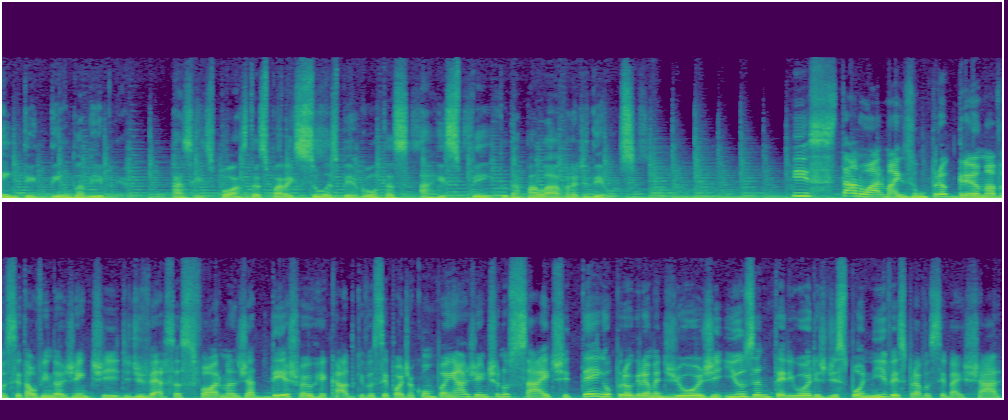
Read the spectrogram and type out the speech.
Entendendo a Bíblia. As respostas para as suas perguntas a respeito da palavra de Deus. Está no ar mais um programa. Você está ouvindo a gente de diversas formas. Já deixo aí o recado que você pode acompanhar a gente no site. Tem o programa de hoje e os anteriores disponíveis para você baixar.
